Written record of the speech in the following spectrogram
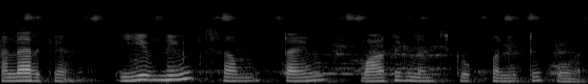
நல்லா இருக்கேன். Evening some time morning lunch cook பண்ணிவிட்டு போவேன்.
